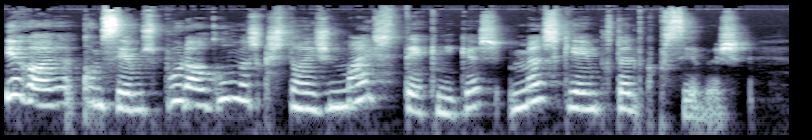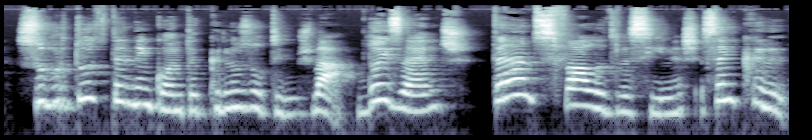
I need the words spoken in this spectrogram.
E agora comecemos por algumas questões mais técnicas, mas que é importante que percebas. Sobretudo tendo em conta que nos últimos, vá, dois anos, tanto se fala de vacinas, sem que,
